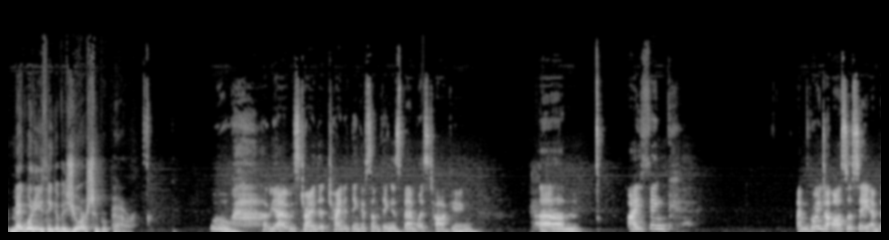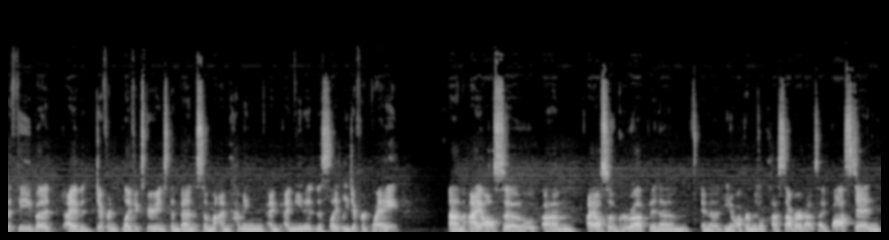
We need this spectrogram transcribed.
Meg, what do you think of as your superpower? Ooh, yeah. I was trying to trying to think of something as Ben was talking. Um, I think I'm going to also say empathy, but I have a different life experience than Ben, so I'm coming. I, I mean it in a slightly different way. Um, I also um, I also grew up in a in a you know upper middle class suburb outside Boston,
